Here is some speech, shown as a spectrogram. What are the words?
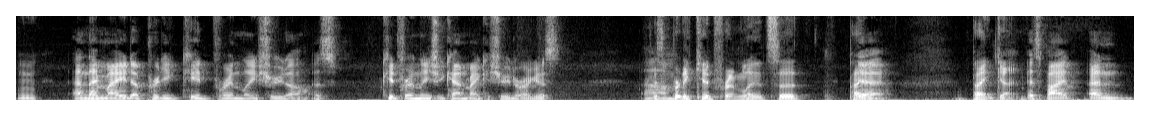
and they made a pretty kid friendly shooter, as kid friendly as you can make a shooter, I guess. it's Um, pretty kid friendly. It's a paint Yeah, paint game. it's paint, and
